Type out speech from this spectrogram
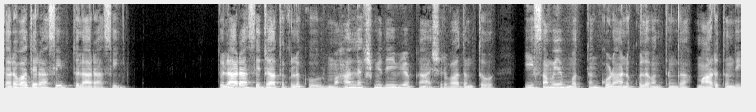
తరువాతి రాశి తులారాశి. తులారాశి జాతకులకు మహాలక్ష్మీదేవి యొక్క ఆశీర్వాదంతో ఈ సమయం మొత్తం కూడా అనుకూలవంతంగా మారుతుంది.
